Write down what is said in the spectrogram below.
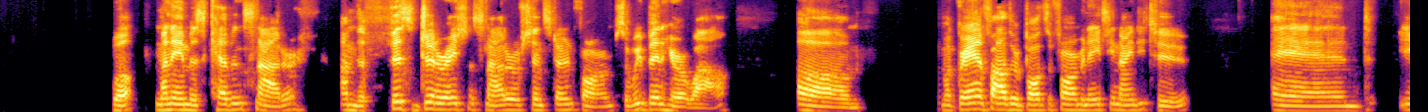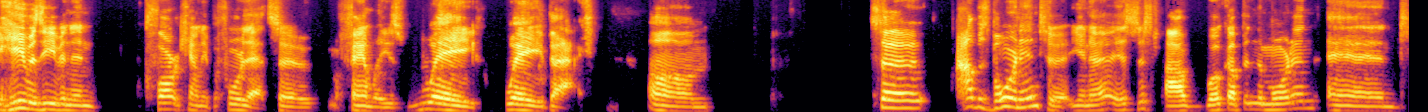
Well, my name is Kevin Snyder. I'm the fifth generation Snyder of Shenstone Farm. So we've been here a while. Um, my grandfather bought the farm in 1892 and he was even in Clarke County before that. So my family's way, way back. Um, so I was born into it, you know. It's just I woke up in the morning and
